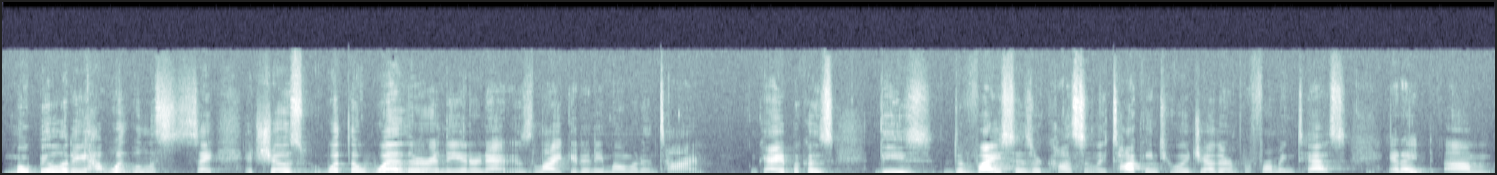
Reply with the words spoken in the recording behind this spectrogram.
mobility, how, well, let's say it shows what the weather in the internet is like at any moment in time. Okay, because these devices are constantly talking to each other and performing tests. And I, um,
